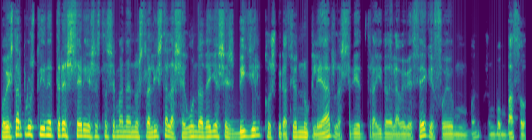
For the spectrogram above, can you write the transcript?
Movistar Plus tiene tres series esta semana en nuestra lista. La segunda de ellas es Vigil, Conspiración Nuclear, la serie traída de la BBC, que fue pues un bombazo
